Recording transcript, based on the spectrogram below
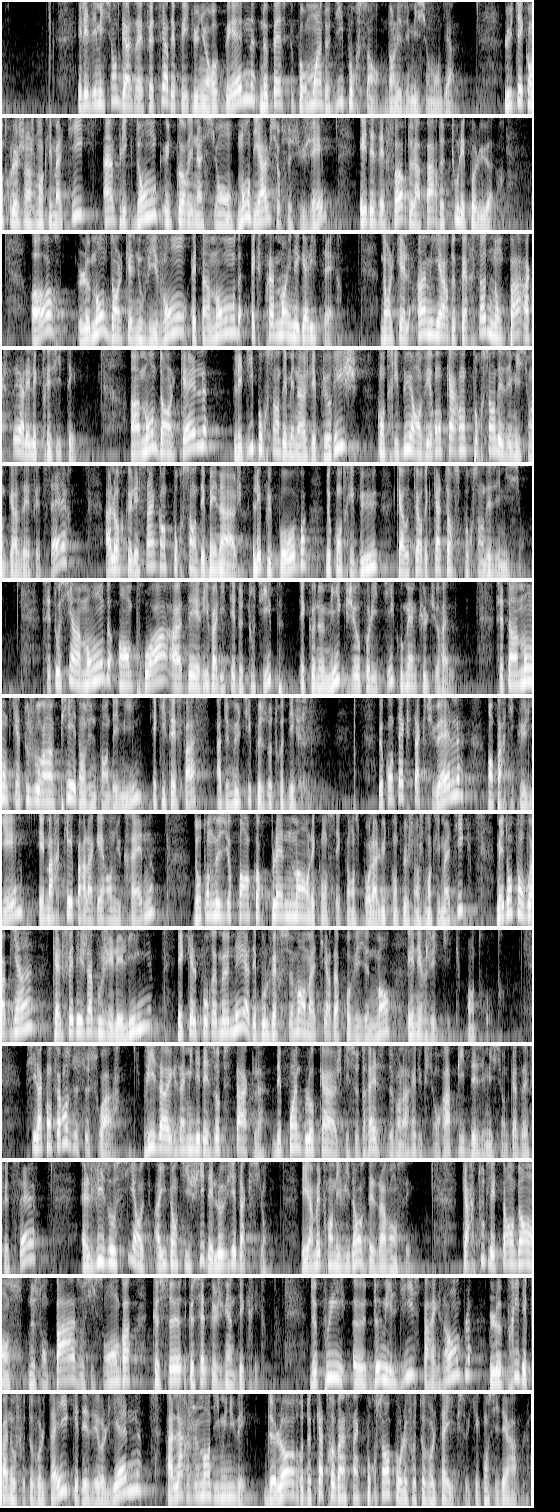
Et les émissions de gaz à effet de serre des pays de l'Union européenne ne pèsent que pour moins de 10% dans les émissions mondiales. Lutter contre le changement climatique implique donc une coordination mondiale sur ce sujet et des efforts de la part de tous les pollueurs. Or, le monde dans lequel nous vivons est un monde extrêmement inégalitaire, dans lequel un milliard de personnes n'ont pas accès à l'électricité. Un monde dans lequel les 10% des ménages les plus riches contribuent à environ 40% des émissions de gaz à effet de serre, alors que les 50% des ménages les plus pauvres ne contribuent qu'à hauteur de 14% des émissions. C'est aussi un monde en proie à des rivalités de tout type, économiques, géopolitiques ou même culturelles. C'est un monde qui a toujours un pied dans une pandémie et qui fait face à de multiples autres défis. Le contexte actuel, en particulier, est marqué par la guerre en Ukraine, dont on ne mesure pas encore pleinement les conséquences pour la lutte contre le changement climatique, mais dont on voit bien qu'elle fait déjà bouger les lignes et qu'elle pourrait mener à des bouleversements en matière d'approvisionnement énergétique, entre autres. Si la conférence de ce soir vise à examiner des obstacles, des points de blocage qui se dressent devant la réduction rapide des émissions de gaz à effet de serre. Elle vise aussi à identifier des leviers d'action et à mettre en évidence des avancées. car toutes les tendances ne sont pas aussi sombres que, celles que je viens de décrire. Depuis 2010, euh, par exemple, le prix des panneaux photovoltaïques et des éoliennes a largement diminué, de l'ordre de 85% pour le photovoltaïque, ce qui est considérable.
